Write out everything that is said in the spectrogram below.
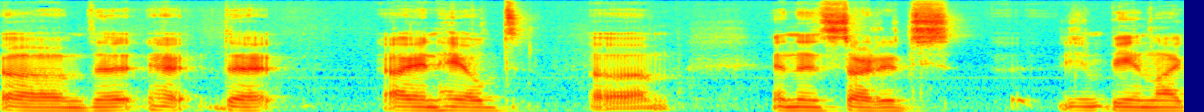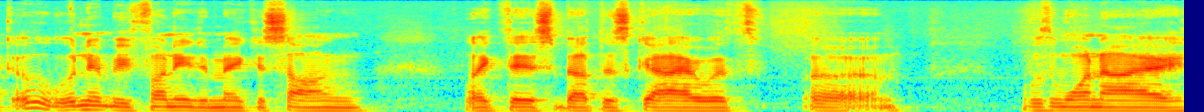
um, that that I inhaled, um, and then started being like, "Oh, wouldn't it be funny to make a song like this about this guy with um, with one eye?"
